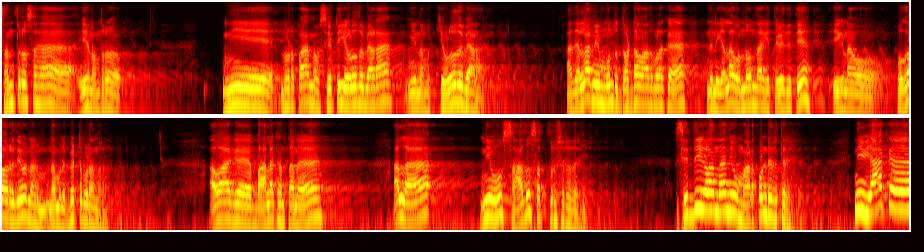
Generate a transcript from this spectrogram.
ಸಂತರು ಸಹ ಏನಂದ್ರು, ನೀ ನೋಡಪ್ಪ, ನಾವು ಸಿಟ್ಟಿಗೆ ಹೇಳೋದು ಬೇಡ, ನೀ ನಮಗೆ ಕೇಳೋದು ಬೇಡ. ಅದೆಲ್ಲ ನೀನು ಮುಂದೆ ದೊಡ್ಡವಾದ ಬಳಕ ನಿನಗೆಲ್ಲ ಒಂದೊಂದಾಗಿ ತಿಳಿದೈತಿ, ಈಗ ನಾವು ಹೋಗೋರಿದೀವಿ ನಾನು, ನಮ್ಮನ್ನು ಬಿಟ್ಟು ಬಿಡಂದ್ರು ಅವಾಗ ಬಾಲಕ್ ಅಂತಾನ, ಅಲ್ಲ ನೀವು ಸಾಧು ಸತ್ಪುರುಷರದರಿ. ಸಿದ್ಧಿಗಳನ್ನ ನೀವು ಮಾಡ್ಕೊಂಡಿರ್ತೀರಿ. ನೀವು ಯಾಕೆ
